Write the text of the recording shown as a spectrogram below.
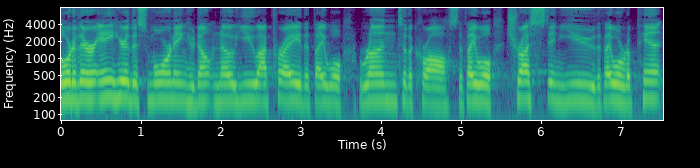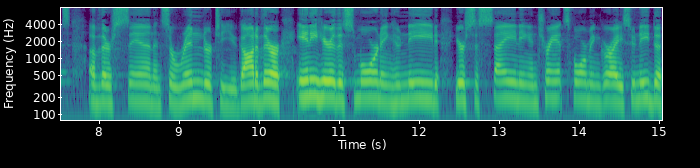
Lord, if there are any here this morning who don't know you, I pray that they will run to the cross, that they will trust in you, that they will repent of their sin and surrender to you. God, if there are any here this morning who need your sustaining and transforming grace, who need to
